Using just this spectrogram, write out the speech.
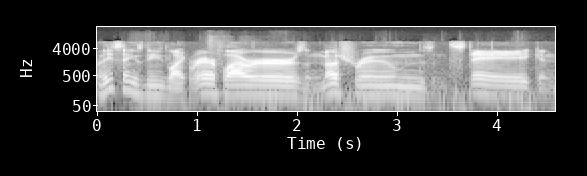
These things need like rare flowers and mushrooms and steak and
